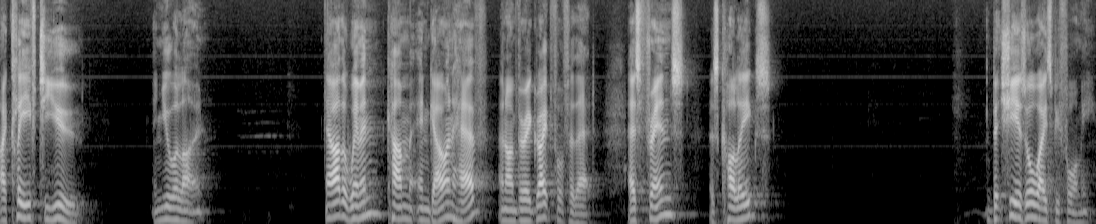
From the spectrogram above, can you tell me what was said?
I cleave to you and you alone. Now, other women come and go and have, and I'm very grateful for that. As friends, as colleagues, but she is always before me.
